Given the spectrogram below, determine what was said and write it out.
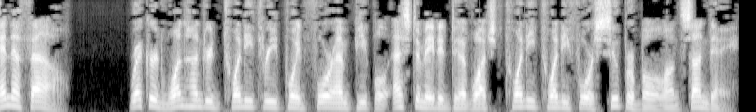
NFL. Record 123.4 m people estimated to have watched 2024 Super Bowl on Sunday.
